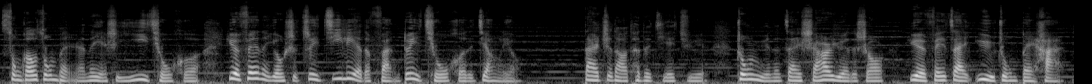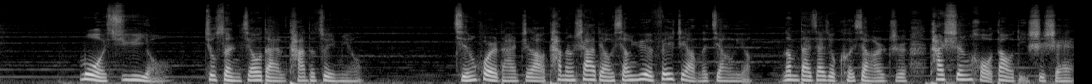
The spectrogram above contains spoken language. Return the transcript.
宋高宗本人呢也是一意求和，岳飞呢又是最激烈的反对求和的将领。大家知道他的结局，终于呢在十二月的时候，岳飞在狱中被害。莫须有，就算交代了他的罪名。秦桧大家知道他能杀掉像岳飞这样的将领，那么大家就可想而知他身后到底是谁，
